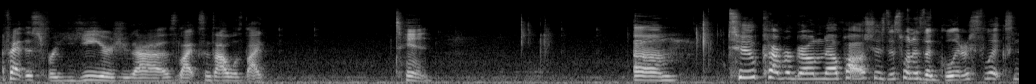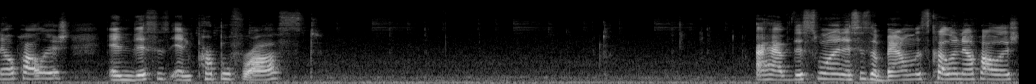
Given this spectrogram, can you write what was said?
I've had this for years, you guys. Like, since I was like 10 um two covergirl nail polishes this one is a glitter slicks nail polish and this is in purple frost i have this one this is a boundless color nail polish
